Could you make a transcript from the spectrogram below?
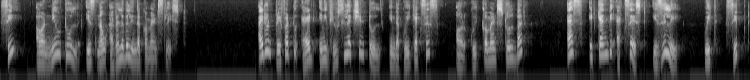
See, our new tool is now available in the commands list. I don't prefer to add any view selection tool in the quick access or quick commands toolbar as it can be accessed easily with shift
